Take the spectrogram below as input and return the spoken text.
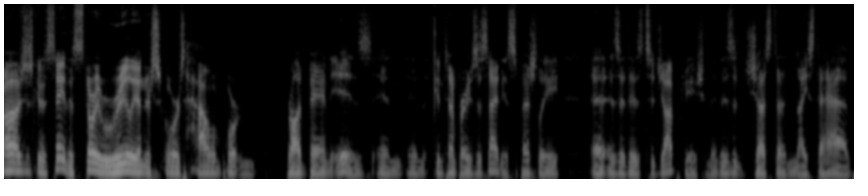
I was just going to say, this story really underscores how important broadband is in, in contemporary society, especially as it is to job creation. It isn't just a nice to have.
